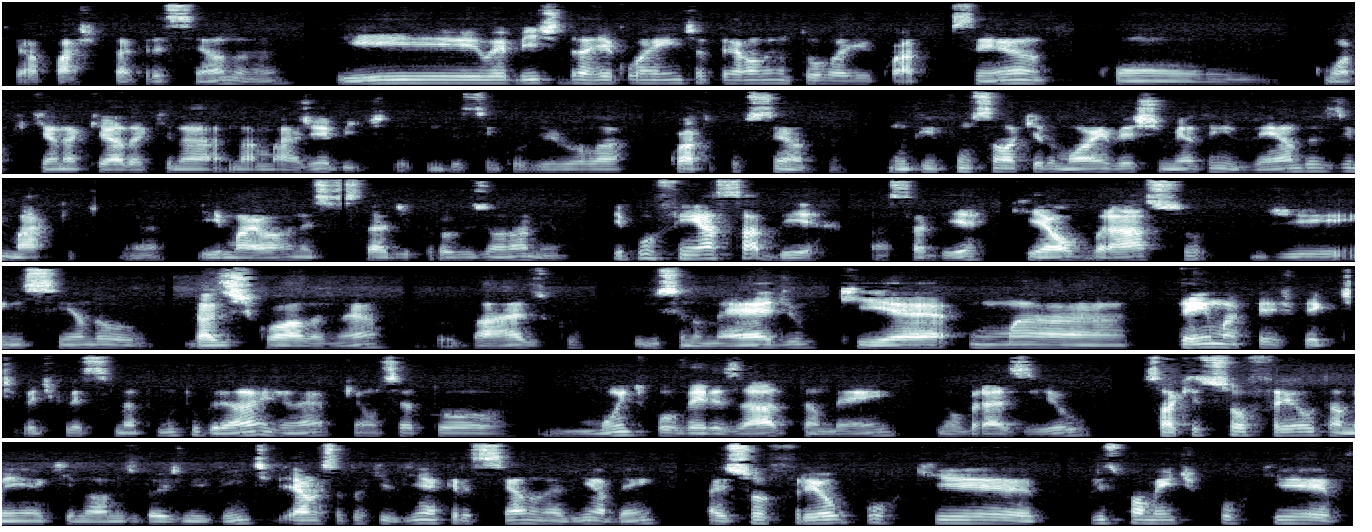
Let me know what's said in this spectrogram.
que é a parte que está crescendo, né? E o EBITDA recorrente até aumentou aí 4%, com com uma pequena queda aqui na, na margem EBITDA, 35,4%, muito em função aqui do maior investimento em vendas e marketing, né? e maior necessidade de provisionamento. E por fim, a Saber, a Saber que é o braço de ensino das escolas, né? o básico, o ensino médio, que é uma tem uma perspectiva de crescimento muito grande, né? Porque é um setor muito pulverizado também no Brasil, só que sofreu também aqui no ano de 2020. Era um setor que vinha crescendo, né, vinha bem, aí sofreu porque, principalmente porque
